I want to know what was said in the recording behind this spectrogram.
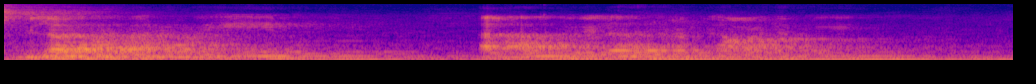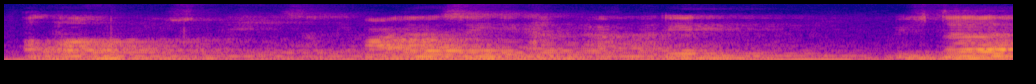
Bismillahirrahmanirrahim. Uh.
